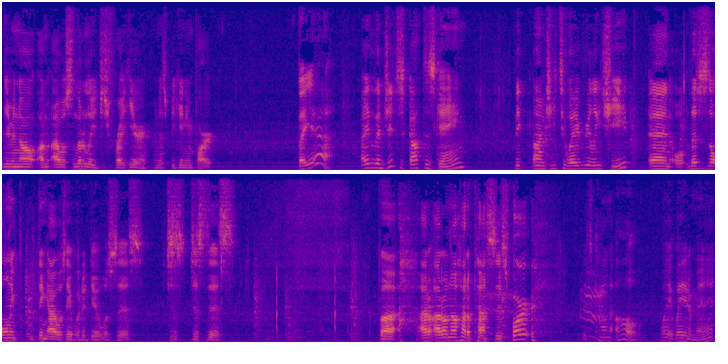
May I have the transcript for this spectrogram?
Even though I'm, I was literally just right here in this beginning part. But yeah, I legit just got this game on G2A really cheap, and this is the only thing I was able to do was this, just just this. But I don't I don't know how to pass this part. It's kind of oh wait wait a minute.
